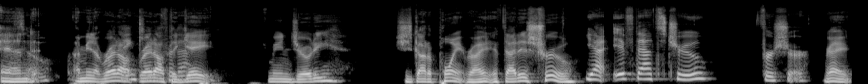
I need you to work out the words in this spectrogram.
And So, I mean, right out right out the that. gate. I mean, Jody, she's got a point, right? If that is true, Yeah, if that's true, for sure. right?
